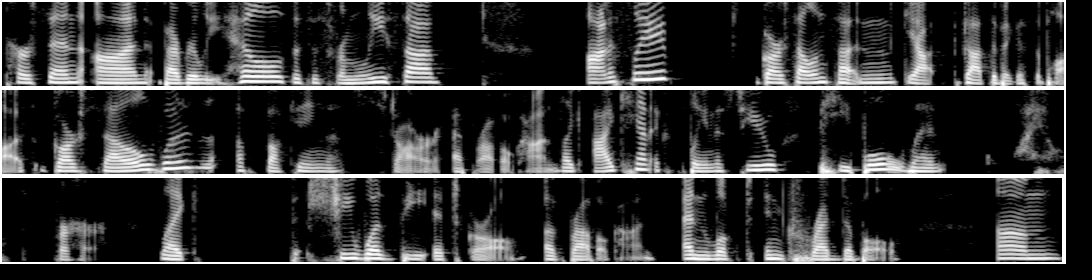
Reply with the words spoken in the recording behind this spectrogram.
person on Beverly Hills, this is from Lisa. Honestly, Garcelle and Sutton got got the biggest applause. Garcelle was a fucking star at BravoCon. Like I can't explain this to you. People went wild for her. Like she was the it girl of BravoCon and looked incredible. Um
